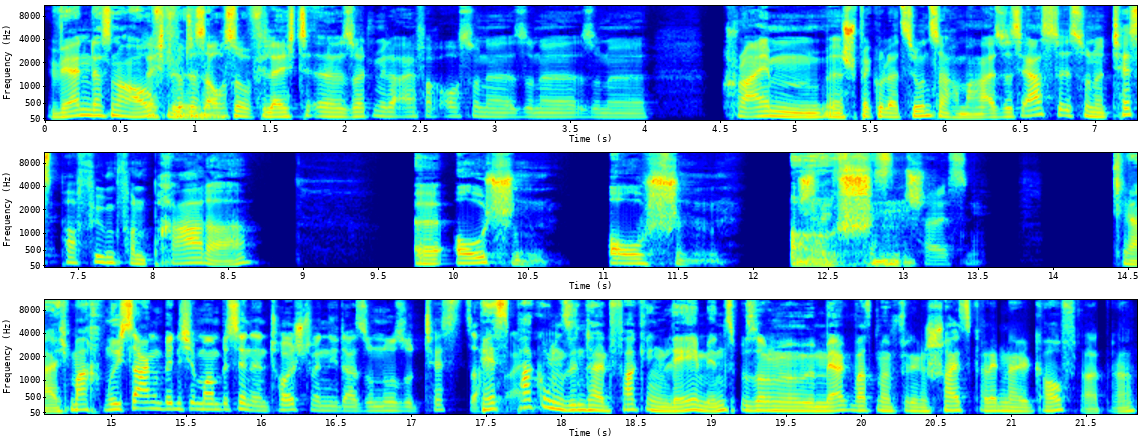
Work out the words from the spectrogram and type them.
Wir werden das noch auflösen. Vielleicht wird das auch so, vielleicht äh, sollten wir da einfach auch so eine, so eine, so eine Crime-Spekulationssache machen. Also das erste ist so eine Testparfüm von Prada. Äh, Ocean. Ocean. Ocean. Scheiße. Ja, ich mach. Muss ich sagen, bin ich immer ein bisschen enttäuscht, wenn die da so nur so Testsachen Testpackungen sind halt fucking lame, insbesondere wenn man bemerkt, was man für den Scheißkalender gekauft hat. Ne?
